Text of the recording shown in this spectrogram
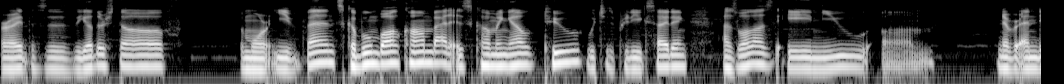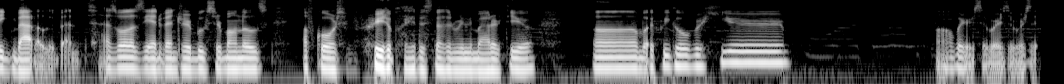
Alright, this is the other stuff some more events. Kaboom Ball Combat is coming out too, which is pretty exciting, as well as a new um, Never Ending Battle event, as well as the Adventure Booster Bundles. Of course, free to play, this doesn't really matter to you. Um, but if we go over here, uh, where is it? Where is it? Where is it?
